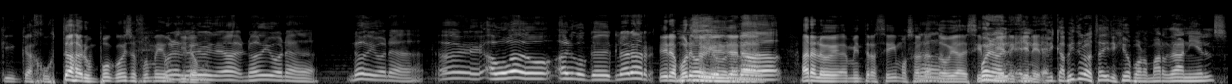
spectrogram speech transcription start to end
que- que ajustar un poco eso, fue medio Bueno, un quilombo. no, no digo nada. No digo nada. Eh, abogado, algo que declarar. Era por No eso que nada. nada. Ahora lo- mientras seguimos hablando Nada. voy a decir Bueno, bien el, quién el- era. el capítulo está dirigido por Mark Daniels,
